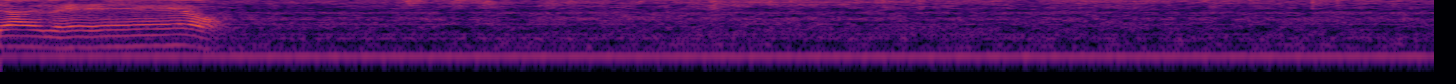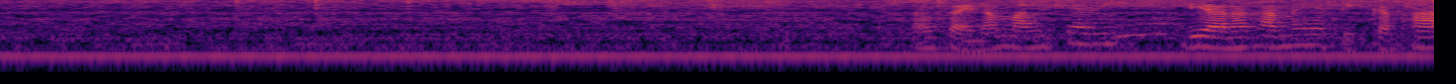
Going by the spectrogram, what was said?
ได้แล้ว เราใส่น้ำมันแค่นี้เดียวนะคะ ไม่ให้ติดกระทะ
